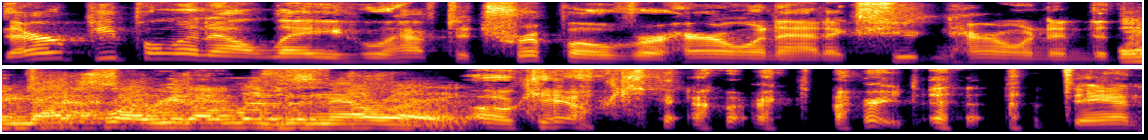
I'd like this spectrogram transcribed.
there are people in LA who have to trip over heroin addicts shooting heroin into and that's why we don't live in LA. Okay, okay, all right, all right. Dan,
